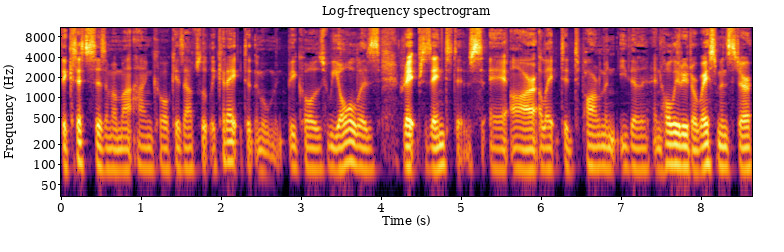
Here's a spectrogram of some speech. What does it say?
the criticism of Matt Hancock is absolutely correct at the moment because we all, as representatives, uh, are elected to Parliament either in Holyrood or Westminster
